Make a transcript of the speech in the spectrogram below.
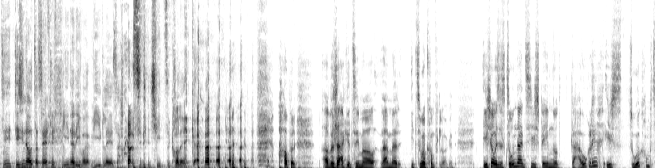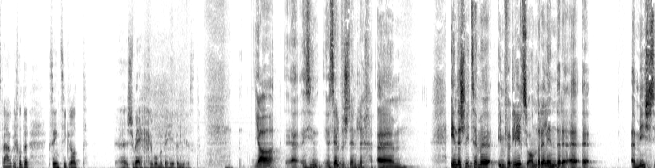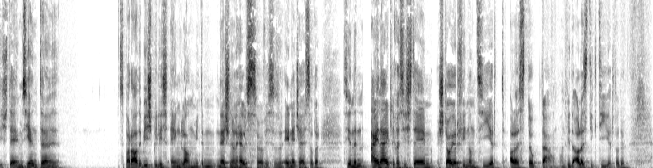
Die, die sind auch tatsächlich kleinere Weingläser als die Schweizer Kollegen. aber, aber sagen Sie mal, wenn wir in die Zukunft schauen, ist unser Gesundheitssystem noch tauglich? Ist es zukunftstauglich oder sehen Sie gerade äh, Schwächen, die man beheben müsste? Ja, äh, sind, ja selbstverständlich. Ähm, in der Schweiz haben wir im Vergleich zu anderen Ländern äh, äh, ein Mischsystem. Sie haben, äh, das Paradebeispiel ist England mit dem National Health Service, also NHS, oder? Sie haben ein einheitliches System, steuerfinanziert, alles top-down und wieder alles diktiert, oder?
